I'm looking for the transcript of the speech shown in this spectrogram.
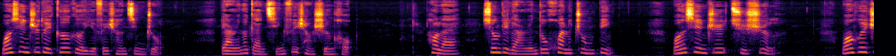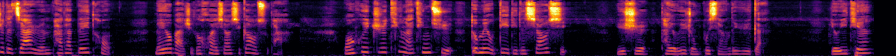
王献之对哥哥也非常敬重，两人的感情非常深厚。后来兄弟两人都患了重病，王献之去世了。王徽之的家人怕他悲痛，没有把这个坏消息告诉他。王徽之听来听去都没有弟弟的消息，于是他有一种不祥的预感。有一天，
